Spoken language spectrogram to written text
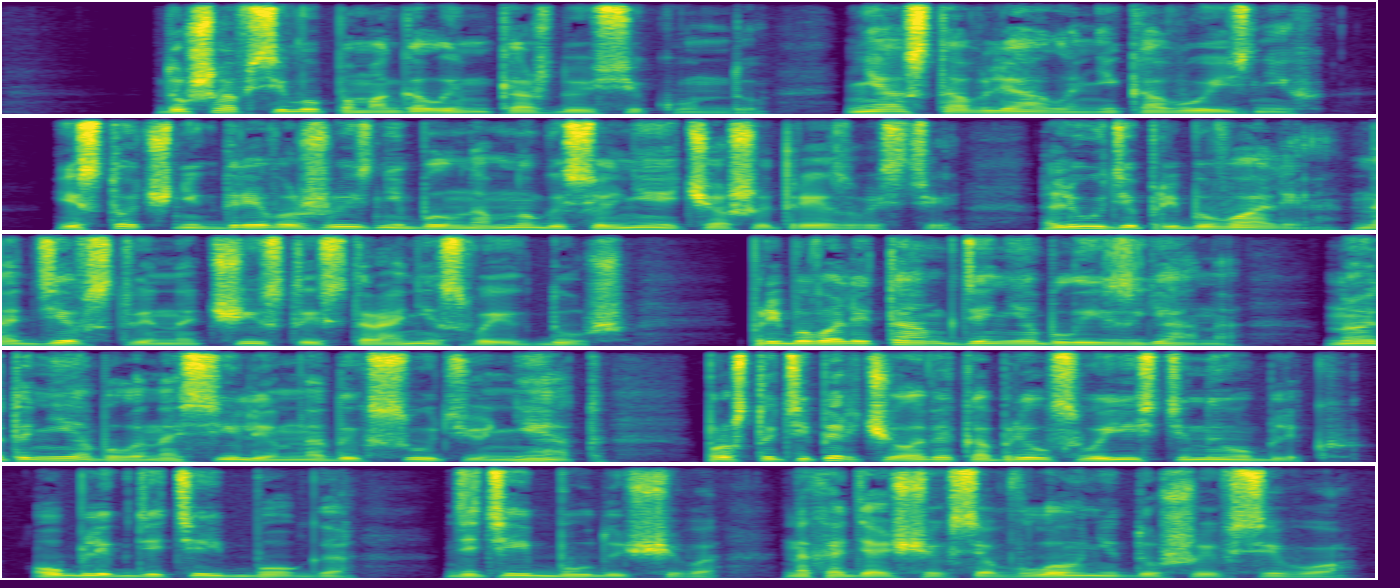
Душа всего помогала им каждую секунду, не оставляла никого из них. Источник древа жизни был намного сильнее чаши трезвости. Люди пребывали на девственно чистой стороне своих душ. Пребывали там, где не было изъяна. Но это не было насилием над их сутью, нет. Просто теперь человек обрел свой истинный облик, облик детей Бога, детей будущего, находящихся в лоне души всего.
